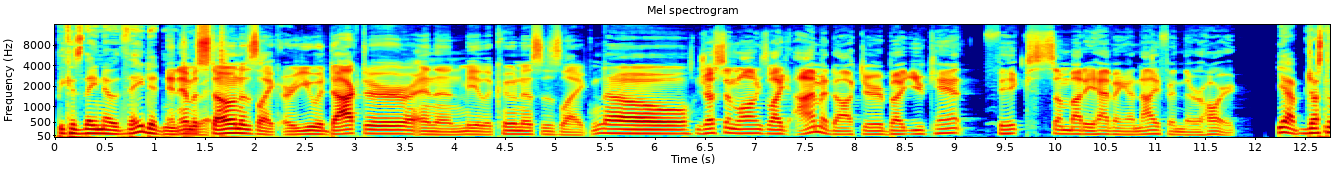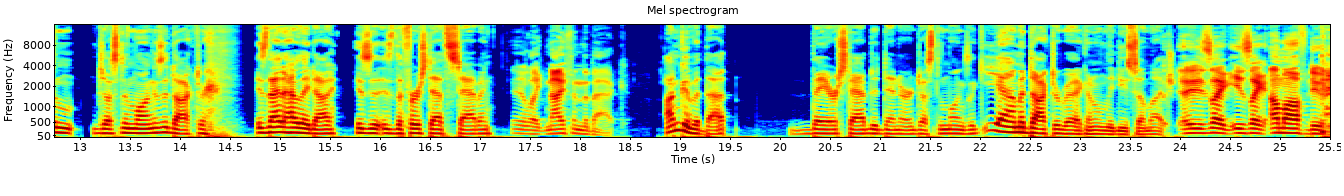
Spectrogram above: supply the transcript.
because they know they didn't. And Emma it. Stone is like, "Are you a doctor?" And then Mila Kunis is like, "No." Justin Long's like, I'm a doctor, but you can't fix somebody having a knife in their heart. Yeah, Justin. Justin Long is a doctor. Is that how they die? Is is the first death stabbing? They're like knife in the back. I'm good with that. They are stabbed at dinner. Justin Long's like, yeah, I'm a doctor, but I can only do so much. He's like, he's like, "I'm off duty."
